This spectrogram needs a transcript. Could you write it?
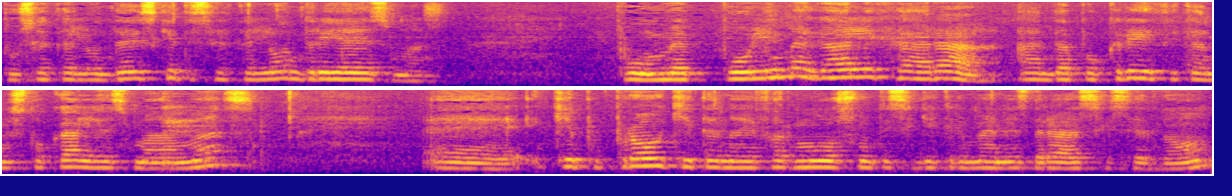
τους εθελοντές και τις εθελόντριές μας που με πολύ μεγάλη χαρά ανταποκρίθηκαν στο κάλεσμά μας ε, και που πρόκειται να εφαρμόσουν τις συγκεκριμένες δράσεις εδώ.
